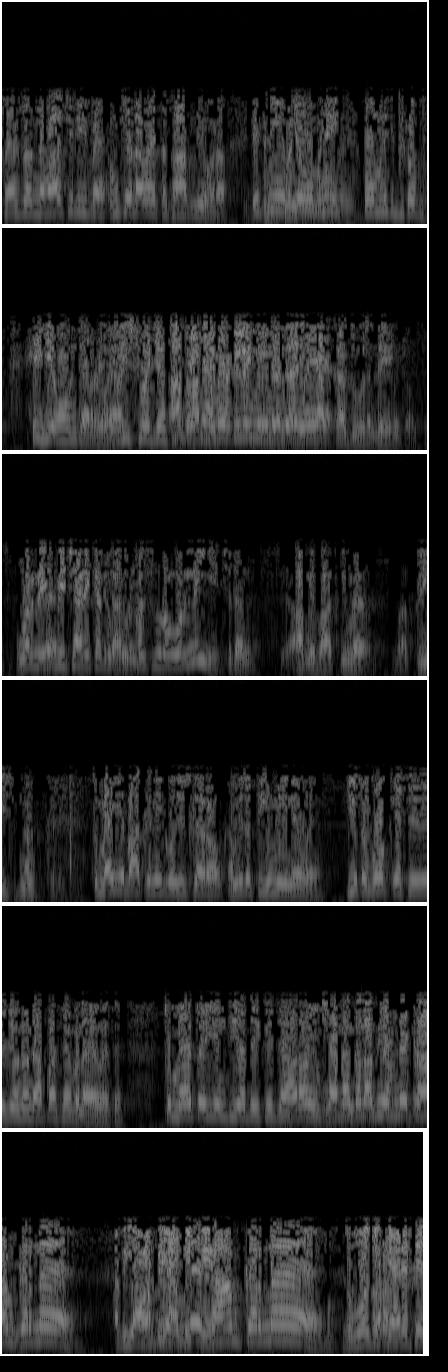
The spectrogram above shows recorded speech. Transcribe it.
فرینڈز آف نواز شریف ہے ان کے علاوہ احتساب نہیں ہو رہا۔ اتنی اومنی اومنی گروپ یہ اون کر رہے ہیں۔ اس وجہ سے کا دوست ہے ورنہ اس بیچارے کا تو قصور اور نہیں ہے۔ آپ نے بات کی میں پلیز بات کریں تو میں یہ بات کرنے کی کوشش کر رہا ہوں ہمیں تو تین مہینے ہوئے یہ تو وہ کیسے جو انہوں نے آپس میں بنائے ہوئے تھے۔ تو میں تو یہ انڈیا دے کے جا رہا ہوں ان شاء اللہ تعالیٰ بھی ہم نے کام کرنا ہے۔ ابھی اور بھی ہم نے کام کرنا ہے۔ تو وہ جو کہہ رہے تھے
